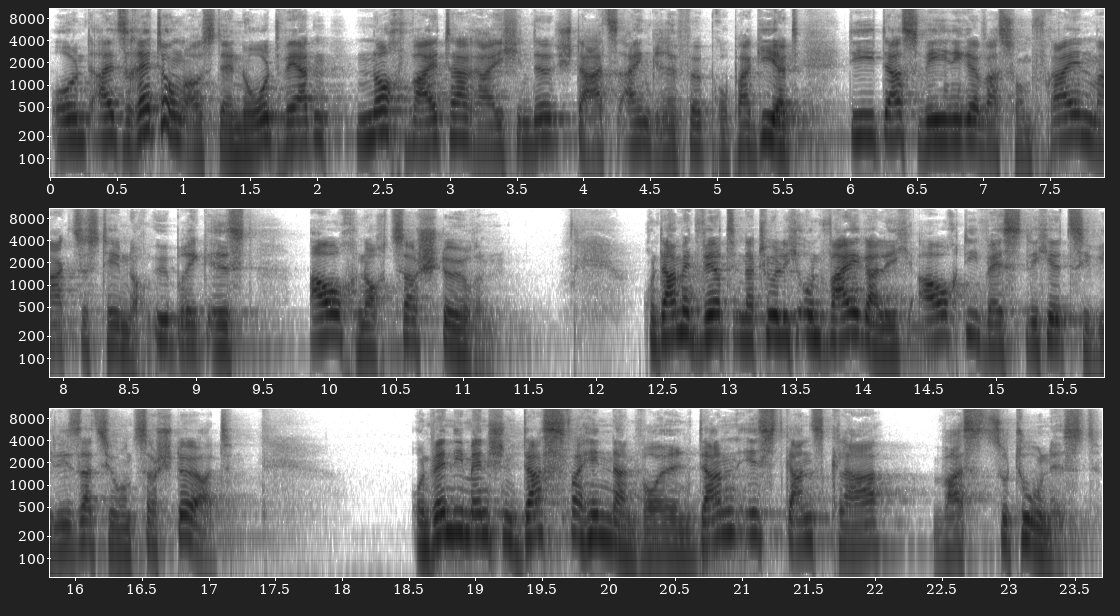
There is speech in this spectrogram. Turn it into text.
Und als Rettung aus der Not werden noch weiter reichende Staatseingriffe propagiert, die das wenige, was vom freien Marktsystem noch übrig ist, auch noch zerstören. Und damit wird natürlich unweigerlich auch die westliche Zivilisation zerstört. Und wenn die Menschen das verhindern wollen, dann ist ganz klar, was zu tun ist.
